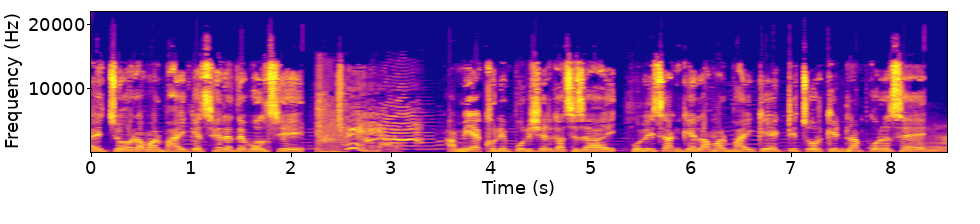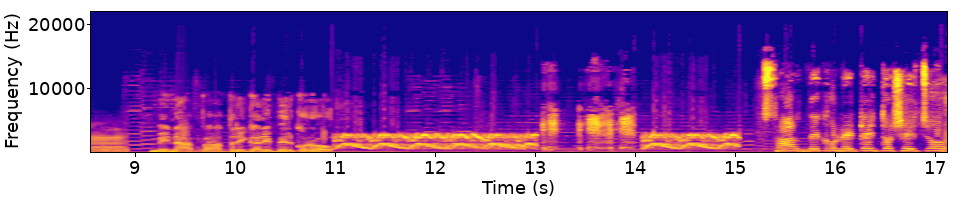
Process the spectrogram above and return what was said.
এই চোর আমার ভাইকে ছেড়ে দে বলছি। আমি এখনই পুলিশের কাছে যাই। পুলিশ আঙ্কেল আমার ভাইকে একটি চোর কিডন্যাপ করেছে। মিনা তাড়াতাড়ি গাড়ি বের করো। স্যার দেখুন এটাই তো সেই চোর।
